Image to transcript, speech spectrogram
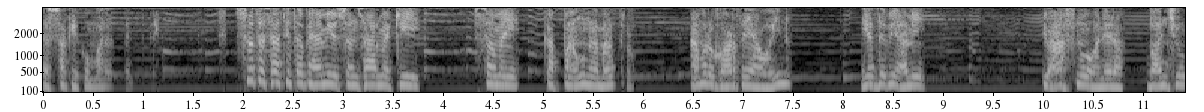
र सकेको मद्दत पनि। श्रोत साथी तपाईँ हामी यो संसारमा केही समयका पाहुना मात्र हाम्रो घर त यहाँ होइन। यद्यपि हामी यो आफ्नो भनेर भन्छौँ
